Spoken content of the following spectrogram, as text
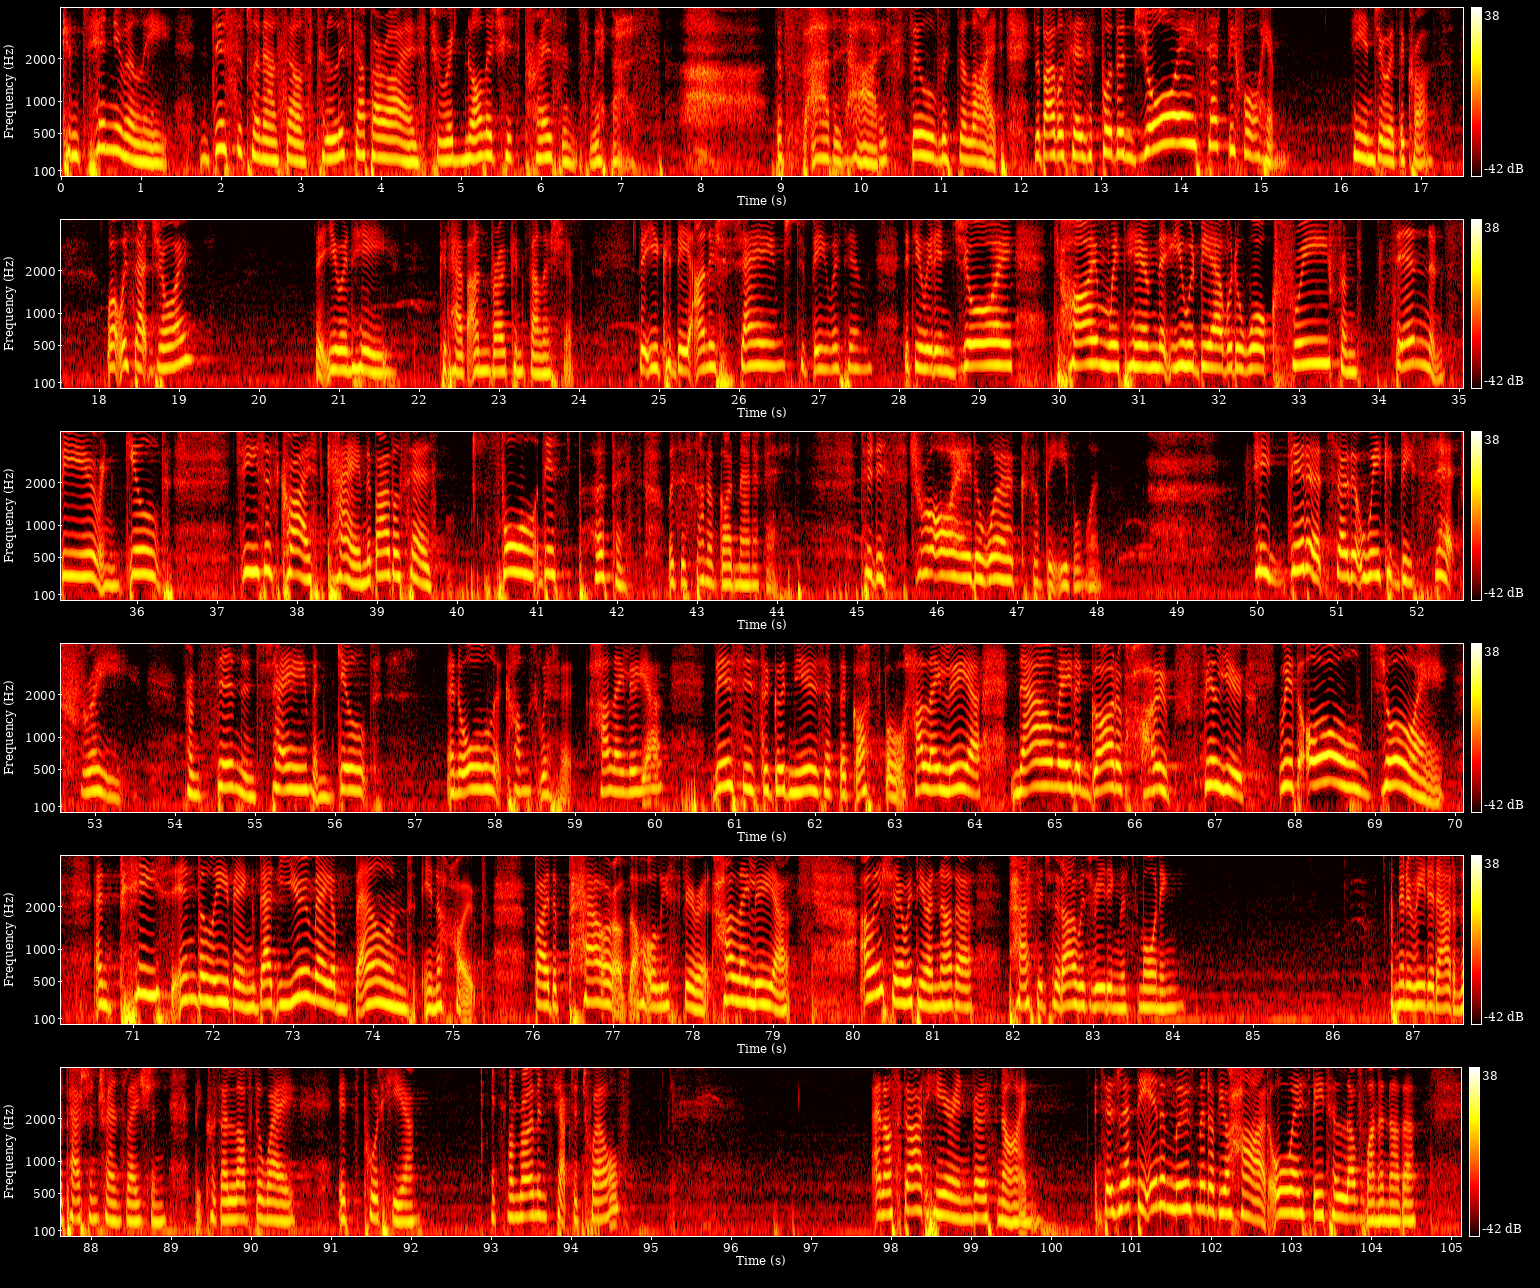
continually discipline ourselves to lift up our eyes to acknowledge His presence with us. The Father's heart is filled with delight. The Bible says, For the joy set before Him, He endured the cross. What was that joy? That you and He could have unbroken fellowship, that you could be unashamed to be with Him, that you would enjoy time with Him, that you would be able to walk free from sin and fear and guilt. Jesus Christ came, the Bible says, for this purpose was the Son of God manifest to destroy the works of the evil one. He did it so that we could be set free from sin and shame and guilt and all that comes with it. Hallelujah. This is the good news of the gospel. Hallelujah. Now may the God of hope fill you with all joy and peace in believing that you may abound in hope by the power of the Holy Spirit. Hallelujah. I want to share with you another passage that I was reading this morning. I'm going to read it out of the Passion Translation because I love the way it's put here. It's from Romans chapter 12. And I'll start here in verse 9. It says, Let the inner movement of your heart always be to love one another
